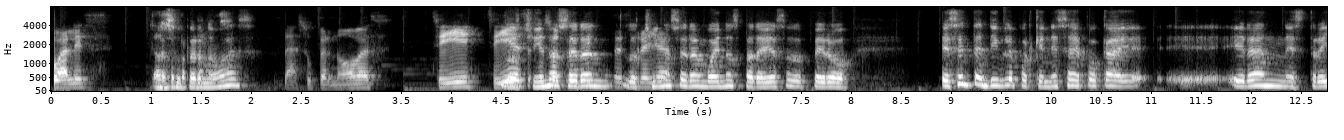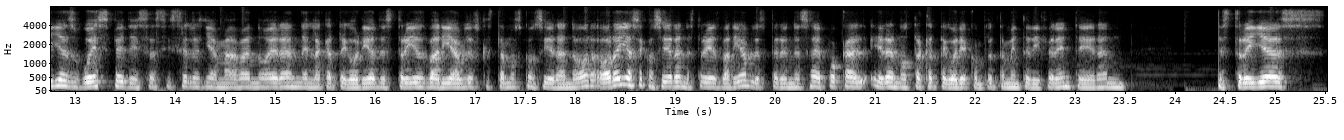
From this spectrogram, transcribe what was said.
¿Cuáles? Las supernovas. Las supernovas. Sí, sí. Los, chinos, eran, los chinos eran buenos para eso, pero es entendible porque en esa época eh, eh, eran estrellas huéspedes, así se les llamaba, no eran en la categoría de estrellas variables que estamos considerando ahora. Ahora ya se consideran estrellas variables, pero en esa época eran otra categoría completamente diferente, eran estrellas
